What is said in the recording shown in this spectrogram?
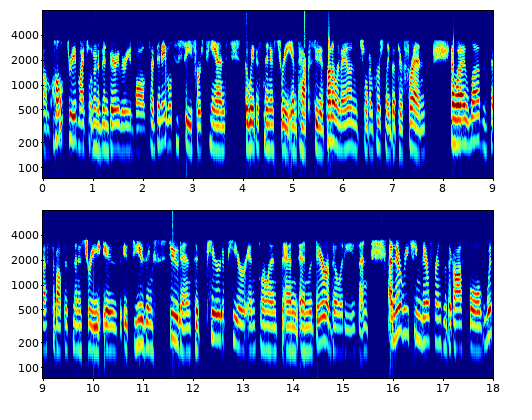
um, all three of my children have been very, very involved. So I've been able to see firsthand the way this ministry impacts students, not only my own children personally, but their friends. And what I love best about this ministry is it's using students, it's peer-to-peer influence, and and with their abilities, and and they're reaching their friends with the gospel with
